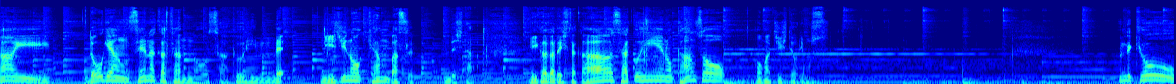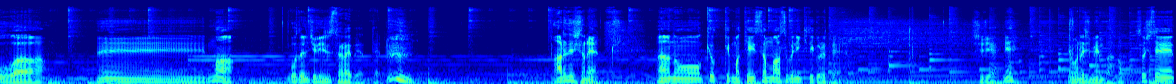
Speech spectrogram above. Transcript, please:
はい。ドギャン・セナカさんの作品で虹のキャンバスでした。いかがでしたか？作品への感想お待ちしております。で今日はえー、まあ午前中インスタライブやって。あれでしたね。あのー、今日、まあ、ケイさんも遊びに来てくれて。知り合いね。同じメンバーの。そして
